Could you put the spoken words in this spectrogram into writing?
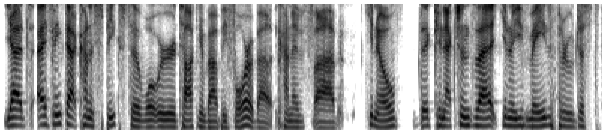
yeah it's i think that kind of speaks to what we were talking about before about kind of uh you know the connections that you know you've made through just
